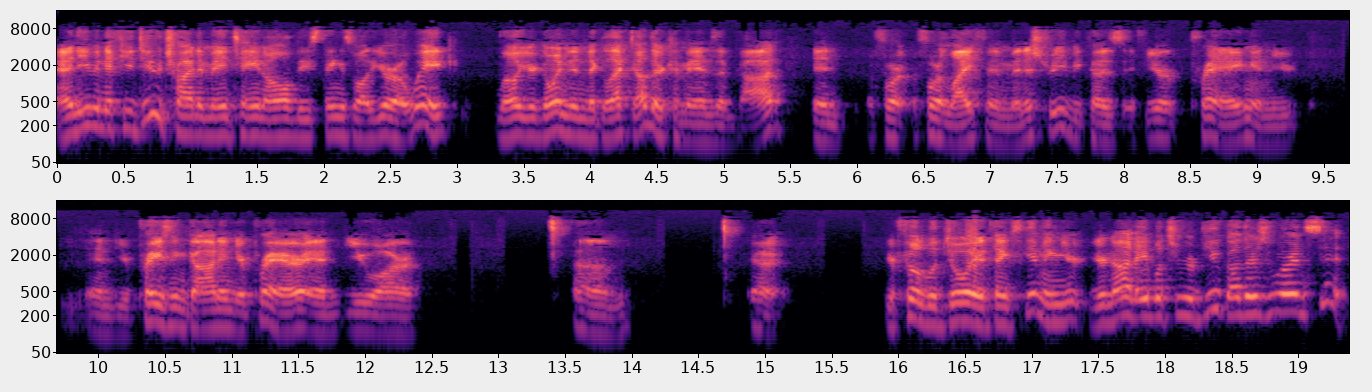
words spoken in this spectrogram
And even if you do try to maintain all of these things while you're awake, well, you're going to neglect other commands of God in for for life and ministry because if you're praying and you and you're praising God in your prayer and you are um, uh, you're filled with joy and thanksgiving, you're you're not able to rebuke others who are in sin,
